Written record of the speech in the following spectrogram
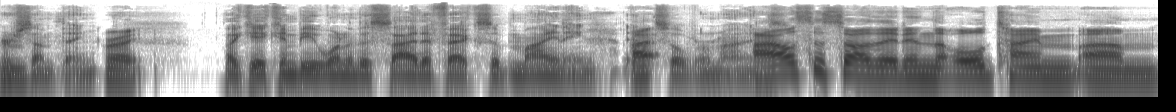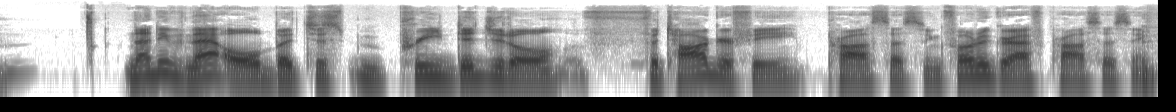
or something. Right. Like it can be one of the side effects of mining in silver mines. I also saw that in the old time um, not even that old, but just pre-digital photography processing, photograph processing,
